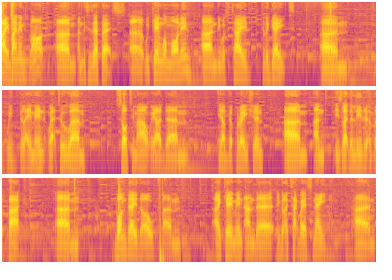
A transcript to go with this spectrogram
Hi, my name's Mark, um, and this is FS. Uh, we came one morning and he was tied to the gate. Um, we let him in, we had to um, sort him out. We had, um, he had the operation, um, and he's like the leader of the pack. Um, one day though, I came in and uh, he got attacked by a snake, and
